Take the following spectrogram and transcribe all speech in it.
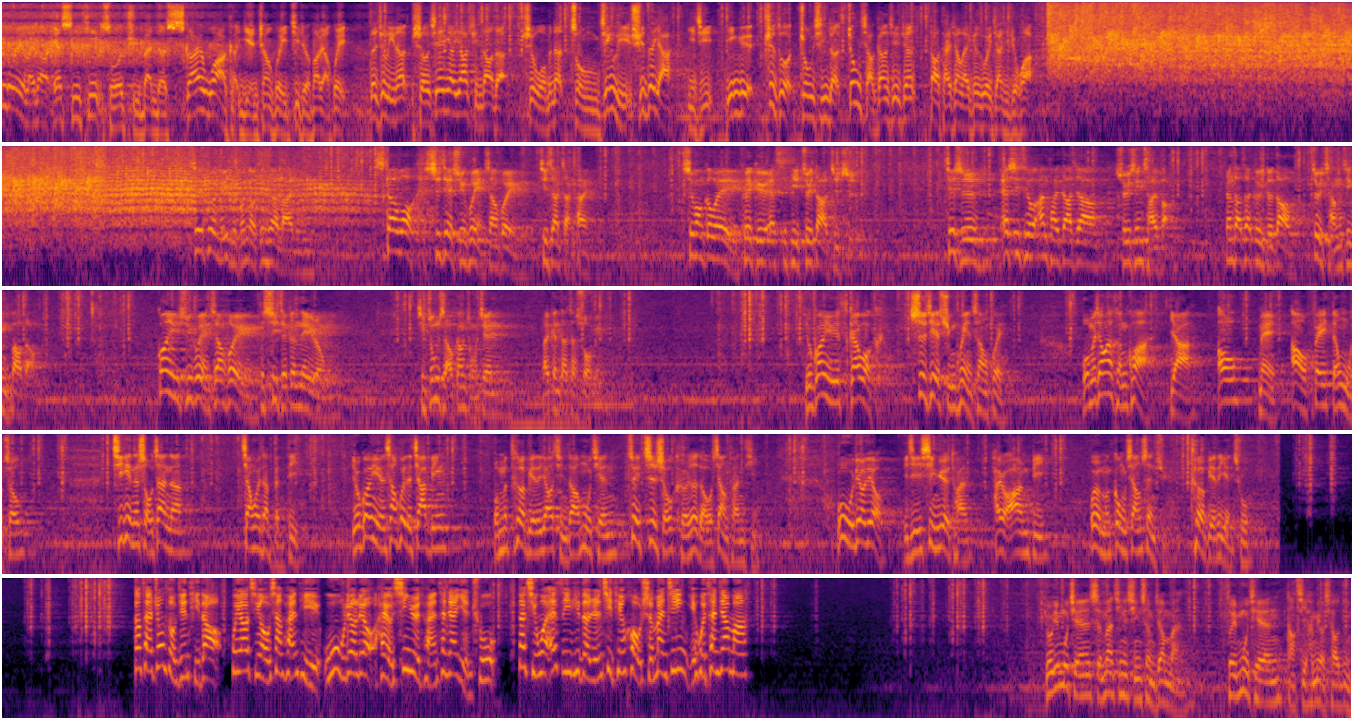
各位来到 SET 所举办的 Skywalk 演唱会记者发表会。在这里呢，首先要邀请到的是我们的总经理徐泽雅，以及音乐制作中心的钟小刚先生到台上来跟各位讲几句话。所以各位，媒体朋友正在来临，Skywalk 世界巡回演唱会即将展开，希望各位可以给予 SCT 最大的支持。届时，SCTO 安排大家随行采访，让大家可以得到最详尽的报道。关于巡回演唱会的细节跟内容，请钟小刚总监来跟大家说明。有关于 Skywalk 世界巡回演唱会，我们将会横跨亚、欧、美、澳、非等五洲。起点的首站呢，将会在本地。有关于演唱会的嘉宾，我们特别的邀请到目前最炙手可热的偶像团体五五六六以及信乐团，还有 R&B，为我们共襄盛举，特别的演出。刚才钟总监提到会邀请偶像团体五五六六还有信乐团参加演出，那请问 SET 的人气天后沈曼金也会参加吗？由于目前沈曼青的行程比较满，所以目前档期还没有敲定。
